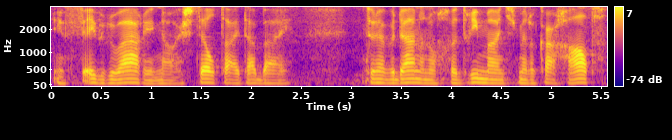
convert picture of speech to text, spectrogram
In februari, nou hersteltijd daarbij. Toen hebben we daarna nog eh, drie maandjes met elkaar gehad.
